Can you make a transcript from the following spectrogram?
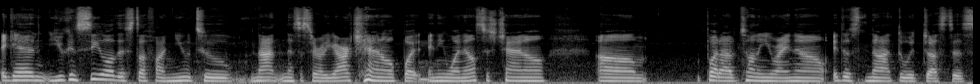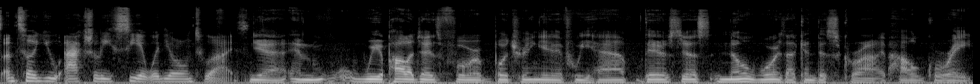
Again, you can see all this stuff on YouTube, Mm-hmm. not necessarily our channel, but anyone else's channel. Um, but I'm telling you right now, it does not do it justice until you actually see it with your own two eyes. Yeah, and we apologize for butchering it if we have. There's just no words that can describe how great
